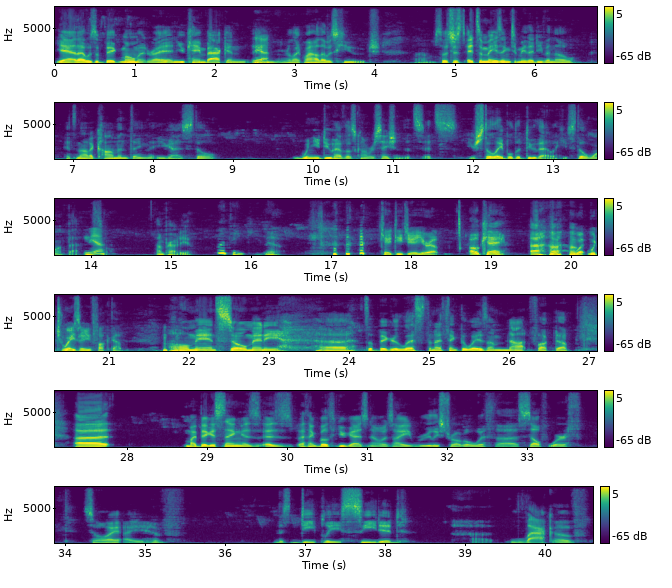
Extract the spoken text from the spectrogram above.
yeah, that was a big moment, right? And you came back and, Yeah. and you're like, wow, that was huge. Um, so it's just it's amazing to me that even though it's not a common thing, that you guys still, when you do have those conversations, it's it's you're still able to do that. Like you still want that. Yeah. So I'm proud of you. Well, thank you. Yeah. Okay, TJ, you're up. Okay. Uh, What, which ways are you fucked up? oh man, so many. Uh, it's a bigger list than I think the ways I'm not fucked up. Uh, my biggest thing is, as I think both of you guys know, is I really struggle with uh, self worth. So I, I have this deeply seated uh, lack of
